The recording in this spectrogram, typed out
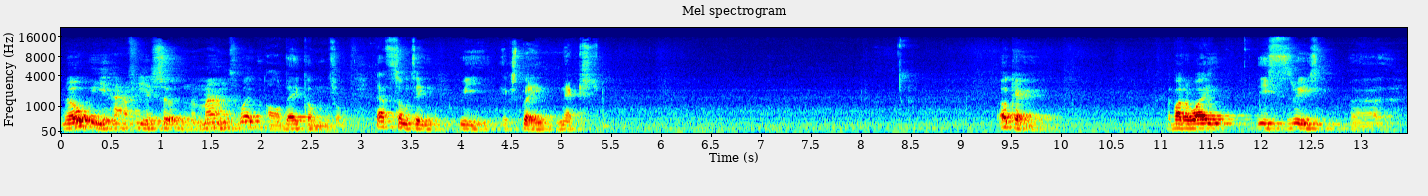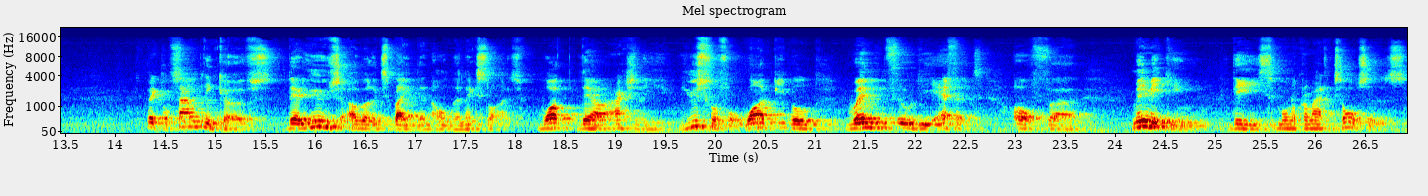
No, we have here certain amount. Where are they coming from? That's something we explain next. Okay. By the way, these three spectral sampling curves, their use I will explain then on the next slide. What they are actually useful for, why people went through the effort of uh, mimicking these monochromatic sources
